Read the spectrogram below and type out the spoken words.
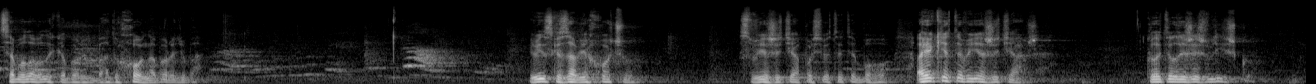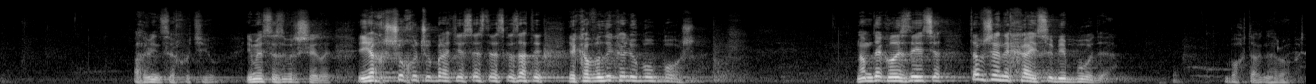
Це була велика боротьба, духовна боротьба. І він сказав: Я хочу своє життя посвятити Богу. А яке тебе є життя вже? Коли ти лежиш в ліжку? Але він це хотів. І ми це звершили. І я що хочу, браті і сестри, сказати, яка велика любов Божа. Нам деколи здається, та вже нехай собі буде. Бог так не робить.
